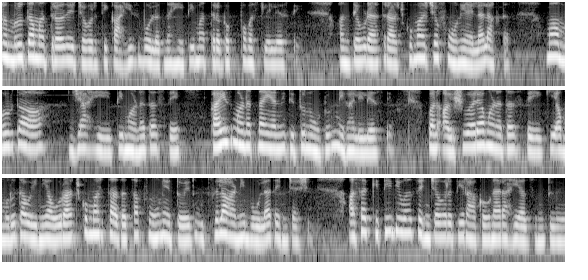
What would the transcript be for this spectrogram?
अमृता मात्र त्याच्यावरती काहीच बोलत नाही ती मात्र गप्प बसलेली असते. आणि तेवढ्यात राजकुमारचे फोन यायला लागतात. मग अमृता जी आहे ती म्हणत असते काहीच म्हणत नाही आणि तिथून उठून निघालेली असते. पण ऐश्वर्या म्हणत असते की अमृता वहिनी अहो राजकुमार दादाचा फोन येतो आहे उचला आणि बोला त्यांच्याशी. असा किती दिवस त्यांच्यावरती रागवणार आहे अजून तुम्ही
